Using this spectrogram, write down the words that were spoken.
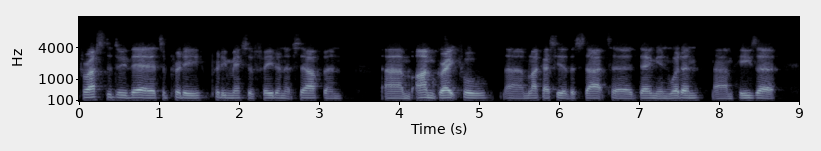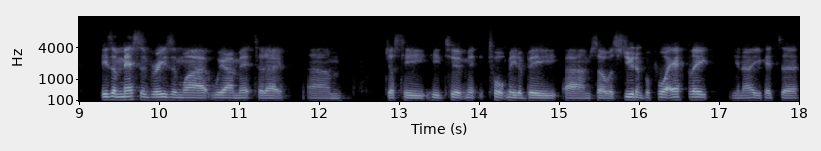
for us to do that, it's a pretty pretty massive feat in itself, and um, I'm grateful, um, like I said at the start, to Damien Whitten. Um, he's a he's a massive reason why we are met today. Um, just he he taught me, taught me to be um, so a student before athlete you know, you had to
